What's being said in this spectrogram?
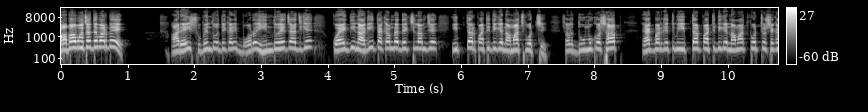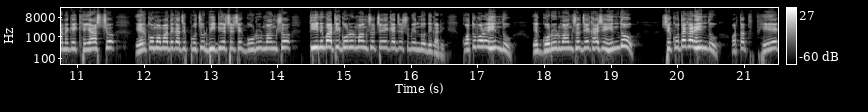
বাবা বাঁচাতে পারবে? আর এই শুভেন্দু অধিকারী বড় হিন্দু হয়েছে আজকে। কয়েকদিন আগেই তাকে আমরা দেখছিলাম যে ইফতার পার্টি থেকে নামাজ পড়ছে। তাহলে দুমুখো সাপ, একবার গিয়ে তুমি ইফতার পার্টি থেকে নামাজ পড়ছো, সেখানে গিয়ে খেয়ে আসছো। এরকম আমাদের কাছে প্রচুর ভিডিও এসেছে গরুর মাংস, তিন বাটি গরুর মাংস চেয়ে গেছে শুভেন্দু অধিকারী। কত বড় হিন্দু? এ গরুর মাংস যে খায় সে হিন্দু? সে কোথাকার হিন্দু? অর্থাৎ ফেক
